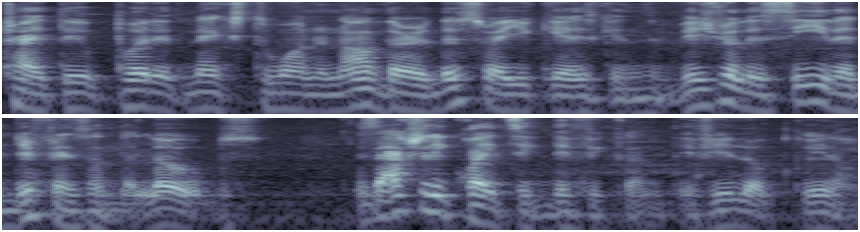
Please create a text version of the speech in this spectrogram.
try to put it next to one another. This way you guys can visually see the difference on the lobes. It's actually quite significant if you look, you know,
